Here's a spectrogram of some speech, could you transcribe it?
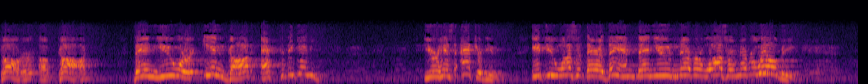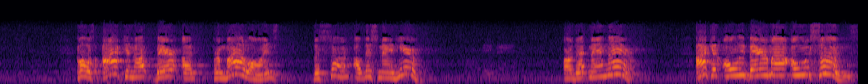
daughter of God, then you were in God at the beginning. You're His attribute. If you wasn't there then, then you never was or never will be. Because I cannot bear a, from my loins the son of this man here. Or that man there. I can only bear my own sons.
